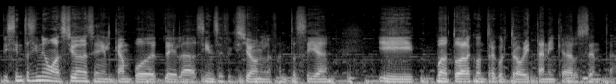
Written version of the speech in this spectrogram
distintas innovaciones en el campo de, de la ciencia ficción, la fantasía y bueno, toda la contracultura británica de los 60.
